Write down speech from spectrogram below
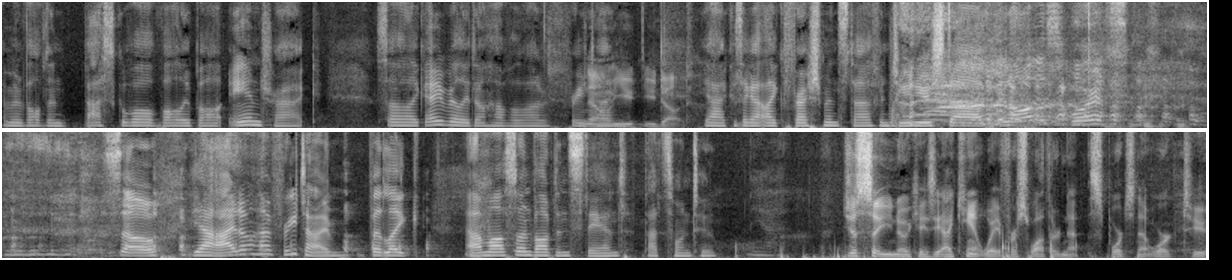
I'm involved in basketball, volleyball, and track. So like I really don't have a lot of free no, time. No, you, you don't. Yeah, because I got like freshman stuff and junior stuff and all the sports. so yeah, I don't have free time. But like I'm also involved in stand. That's one too. Yeah. Just so you know, Casey, I can't wait for Swather Net, Sports Network to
